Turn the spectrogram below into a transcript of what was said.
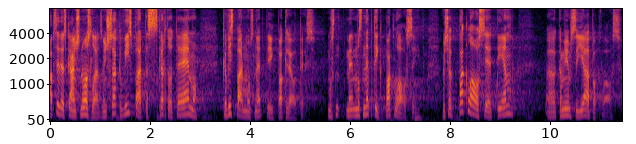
Apsieties, kā viņš noslēdz. Viņš saka, ka tas skar to tēmu, ka vispār mums nepatīk pakļauties. Mums, mums nepatīk paklausīt. Viņš saka, paklausiet tiem, kam jums ir jāpaklausa.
